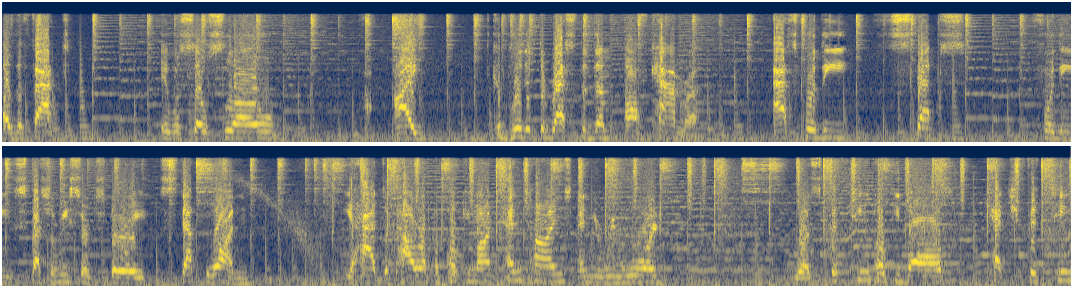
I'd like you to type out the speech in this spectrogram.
of the fact it was so slow. I completed the rest of them off camera. As for the steps for the special research story, step one, you had to power up a Pokemon 10 times and your reward was 15 Pokeballs catch 15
